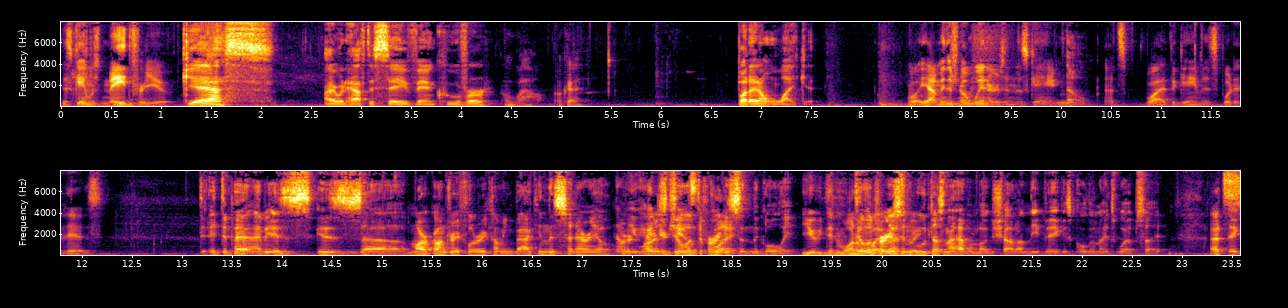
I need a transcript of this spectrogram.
This game was made for you. guess I would have to say Vancouver, Oh wow. Okay. but I don't like it. Well, yeah. I mean, there's no winners in this game. No. That's why the game is what it is. It depends. I mean, is is uh, Marc Andre Fleury coming back in this scenario, No, or, you or is your Dylan to play. Ferguson the goalie? You didn't want to Dylan play Ferguson, last who does not have a mugshot on the Vegas Golden Knights website. That's They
